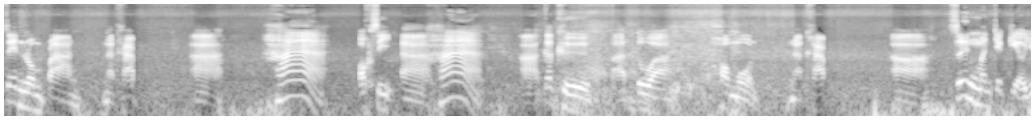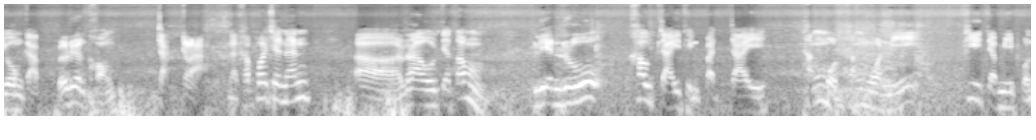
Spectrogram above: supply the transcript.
เส้นลมปราณนะครับอ่าห้าออกซิอ่าห้าอ่าก็คืออ่าตัวฮอร์โมนนะครับอ่าซึ่งมันจะเกี่ยวโยงกับเรื่องของจักระนะครับ เพราะฉะนั้นเอ่อเราจะต้องเรียนรู้เข้าใจถึงปัจจัยทั้งหมดทั้งมวลนี้ที่จะมีผล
